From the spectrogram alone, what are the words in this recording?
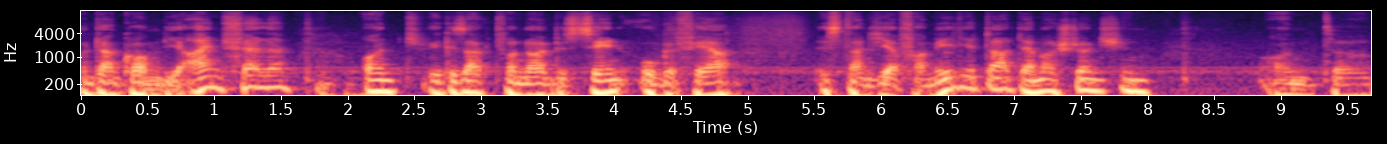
und dann kommen die Einfälle. Mhm. Und wie gesagt, von 9 bis 10 ungefähr ist dann hier Familie da, Dämmerstündchen und ähm,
